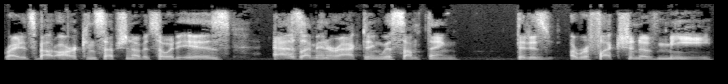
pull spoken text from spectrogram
right? It's about our conception of it. So it is as i'm interacting with something that is a reflection of me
